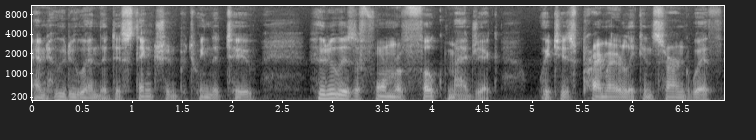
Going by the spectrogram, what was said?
and hoodoo and the distinction between the two, hoodoo is a form of folk magic which is primarily concerned with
